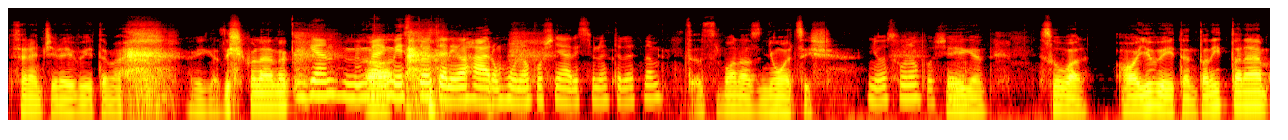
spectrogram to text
szerencsére jövő héten már vége az iskolának. Igen, megmész tölteni a három hónapos nyári szünetedet, nem? Az van az nyolc is. Nyolc hónapos? Jó. Igen. Szóval, ha a jövő héten tanítanám,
